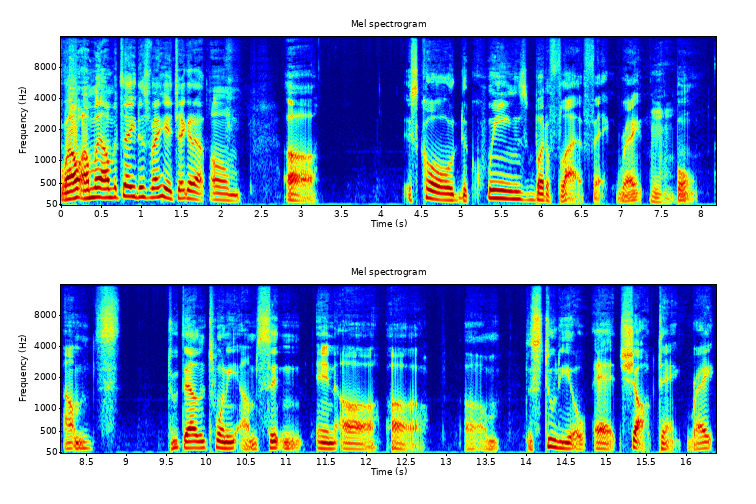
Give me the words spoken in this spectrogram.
Well, I'm, I'm gonna tell you this right here. Check it out. Um, uh, it's called the Queens Butterfly Effect. Right. Mm-hmm. Boom. I'm 2020. I'm sitting in uh uh um the studio at Shark Tank. Right,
